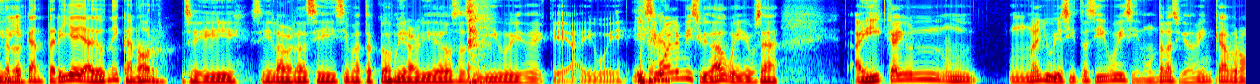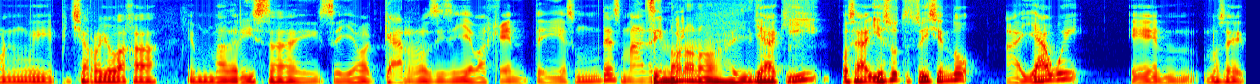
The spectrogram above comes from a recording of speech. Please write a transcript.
Sí. a la alcantarilla y adiós ni canor. Sí, sí, la verdad sí, sí me ha tocado mirar videos así, güey, de que hay, güey. Y Y es igual en mi ciudad, güey. O sea, ahí cae un, un- una lluviecita así, güey, se inunda la ciudad bien cabrón, güey. Pinche arroyo baja en madriza y se lleva carros y se lleva gente y es un desmadre. Sí, no, no, no. Ahí Y aquí, o sea, y eso te estoy diciendo allá, güey, en, no sé,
